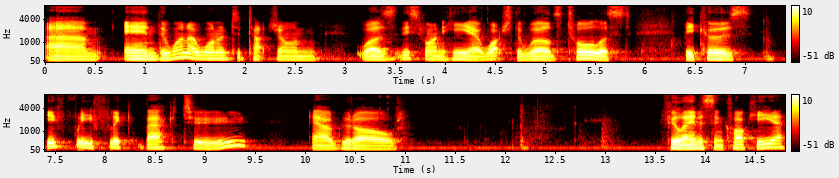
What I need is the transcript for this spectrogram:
Um, and the one I wanted to touch on was this one here, Watch the World's Tallest, because if we flick back to our good old Phil Anderson clock here,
